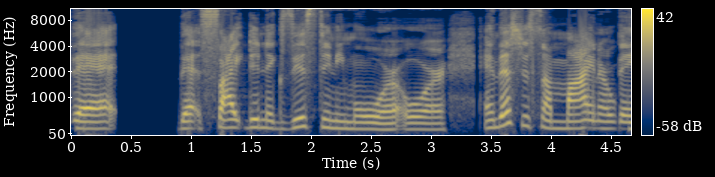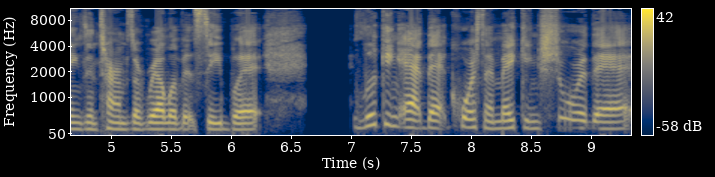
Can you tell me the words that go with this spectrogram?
that that site didn't exist anymore or and that's just some minor things in terms of relevancy but looking at that course and making sure that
